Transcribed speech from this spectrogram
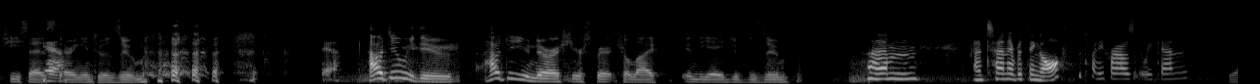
She says, yeah. staring into a Zoom. yeah. How do we do? How do you nourish your spiritual life in the age of the Zoom? Um, I turn everything off for 24 hours at the weekend. Yeah.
